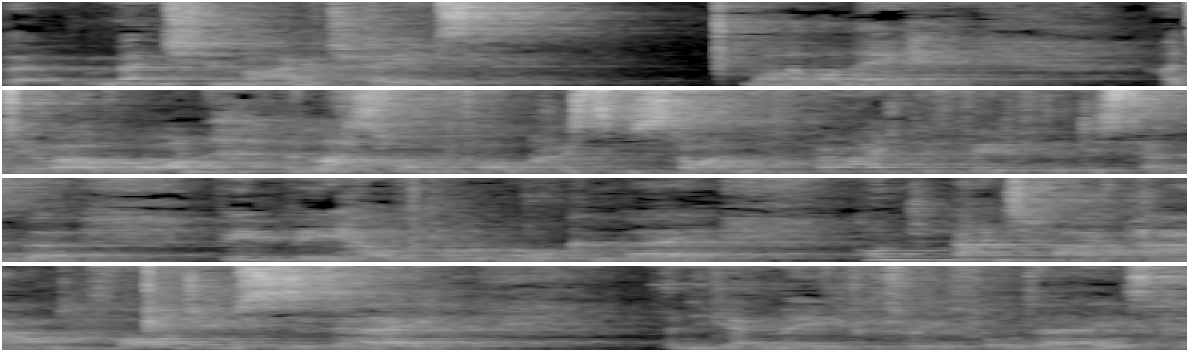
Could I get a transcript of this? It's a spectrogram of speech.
But mentioning my retreats, while I'm on it, I do have one, the last one before Christmas starting Friday the 5th of December. VVV Health Club at Morecambe Bay, £195, four juices a day, and you get me for three full days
